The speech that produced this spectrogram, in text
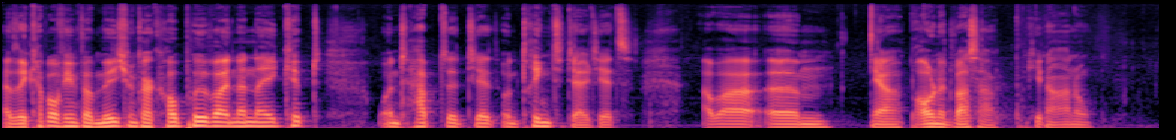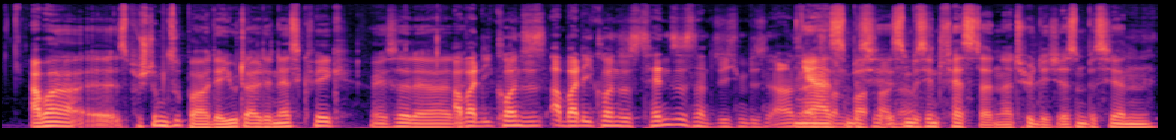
Also ich habe auf jeden Fall Milch und Kakaopulver ineinander gekippt und hab das jetzt und trinkt das halt jetzt. Aber ähm, ja, braunes Wasser, keine Ahnung. Aber äh, ist bestimmt super. Der gute alte Nesquik, weißt du, der. Aber die, Konsis aber die Konsistenz ist natürlich ein bisschen anders ja, als ist ein, bisschen, Wasser, ist ein ne? bisschen fester, natürlich. Ist ein bisschen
